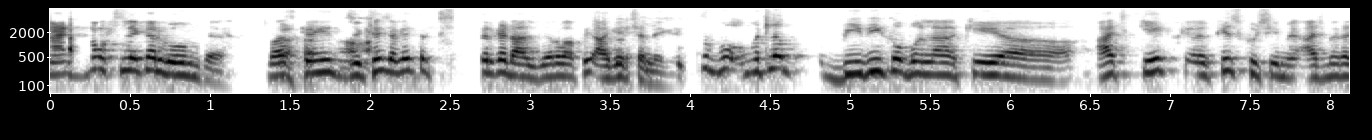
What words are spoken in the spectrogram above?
मैच बॉक्स लेकर घूमते हैं। बस कहीं दिखे जगह तो करके डाल दिया और वापस आगे चले गए। तो वो मतलब बीवी को बोला कि आज केक किस खुशी में? आज मेरा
